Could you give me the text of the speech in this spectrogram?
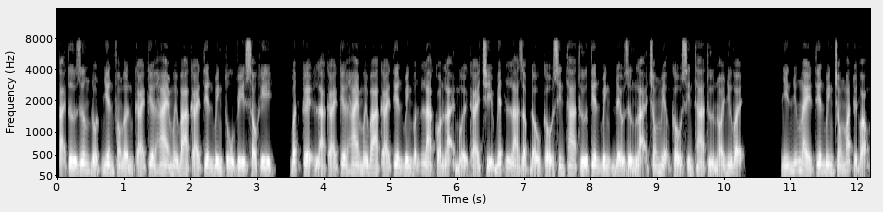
Tại từ dương đột nhiên phong ấn cái kia hai mươi ba cái tiên binh tu vi sau khi bất kể là cái kia hai mươi ba cái tiên binh vẫn là còn lại mười cái chỉ biết là dập đầu cầu xin tha thứ tiên binh đều dừng lại trong miệng cầu xin tha thứ nói như vậy. Nhìn những này tiên binh trong mắt tuyệt vọng,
